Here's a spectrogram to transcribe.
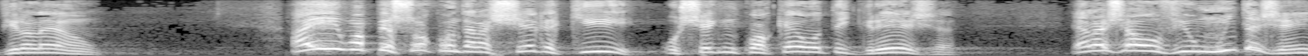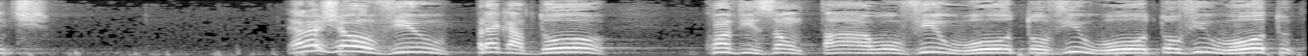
vira leão. Aí uma pessoa, quando ela chega aqui, ou chega em qualquer outra igreja, ela já ouviu muita gente. Ela já ouviu pregador com a visão tal, ouviu o outro, ouviu o outro, ouviu o outro.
